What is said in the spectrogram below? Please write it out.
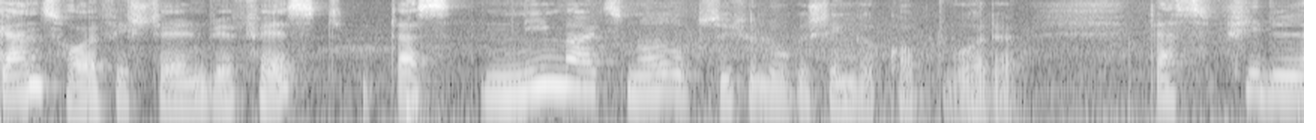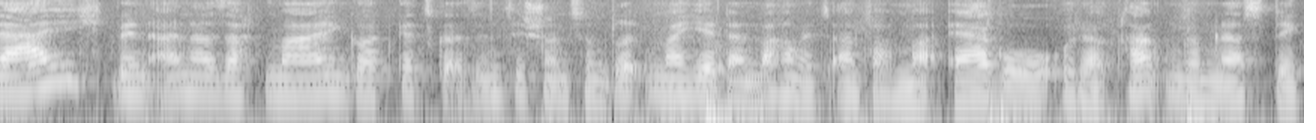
Ganz häufig stellen wir fest, dass niemals neuropsychologisch hingeguckt wurde. Dass vielleicht, wenn einer sagt, mein Gott, jetzt sind Sie schon zum dritten Mal hier, dann machen wir jetzt einfach mal Ergo oder Krankengymnastik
